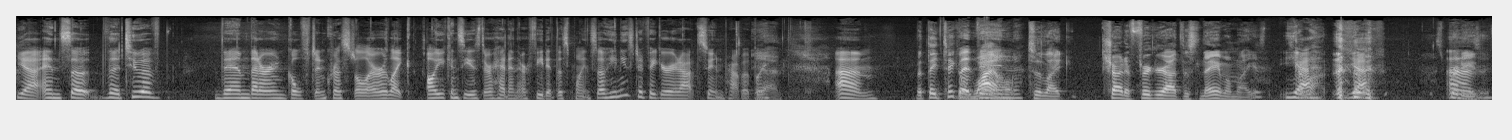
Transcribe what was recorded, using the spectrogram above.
Yeah, and so the two of them that are engulfed in crystal are like all you can see is their head and their feet at this point. So he needs to figure it out soon, probably. Yeah, Um, but they take But a while then- to like try to figure out this name. I'm like, yeah, yeah. it's pretty Um, easy.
